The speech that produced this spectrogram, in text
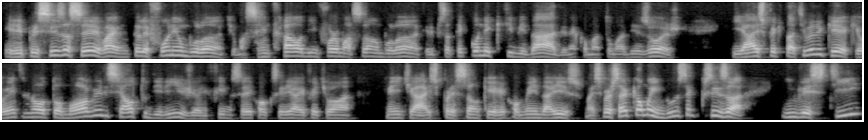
Ele precisa ser, vai, um telefone ambulante, uma central de informação ambulante, ele precisa ter conectividade, né, como a turma diz hoje. E há a expectativa de quê? Que eu entre no automóvel e ele se autodirija, enfim, não sei qual seria efetivamente a expressão que recomenda isso, mas percebe que é uma indústria que precisa investir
